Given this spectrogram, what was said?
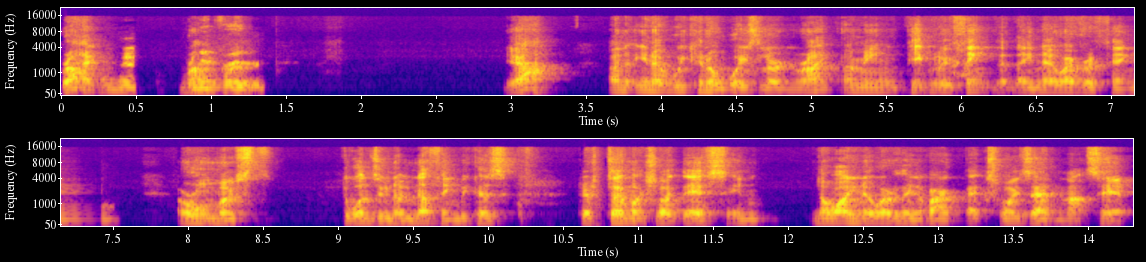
Right. And then right. no progress. Yeah. And you know, we can always learn, right? I mean, people who think that they know everything are almost the ones who know nothing because there's so much like this in no, I know everything about XYZ and that's it.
